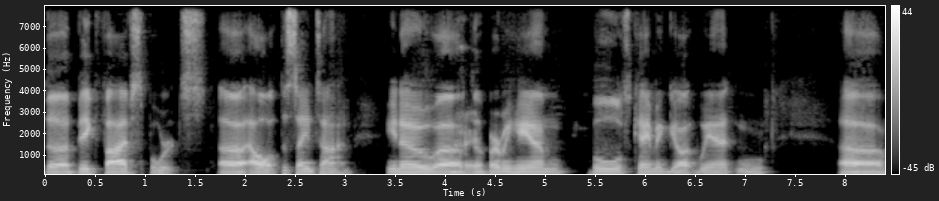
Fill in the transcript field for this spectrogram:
the big five sports uh, all at the same time. You know, uh, okay. the Birmingham Bulls came and got went, and uh,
